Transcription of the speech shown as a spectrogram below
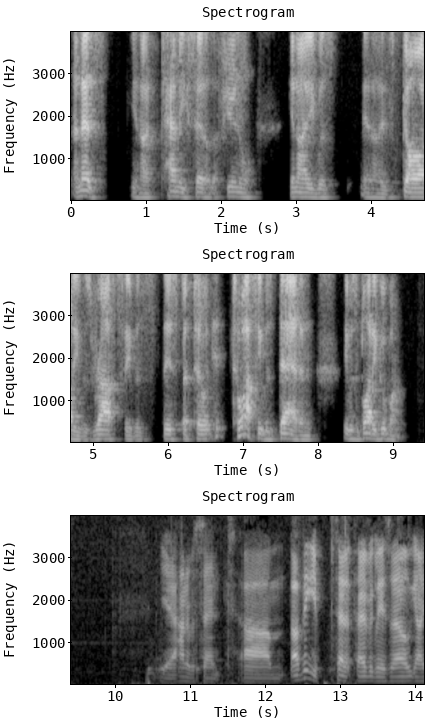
and as, you know, Tammy said at the funeral, you know, he was, you know, he was God, he was Russ, he was this, but to, to us, he was dad. And, he was a bloody good one. Yeah, hundred um, percent. I think you said it perfectly as well. You know,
